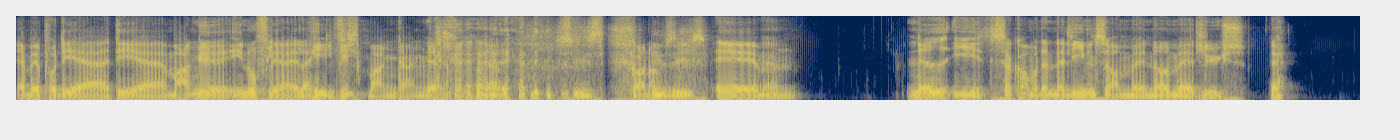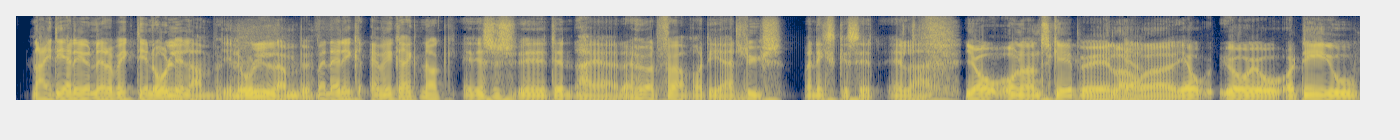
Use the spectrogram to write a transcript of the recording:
Jeg er med på, det er, det er mange, endnu flere, eller helt vildt mange gange. Ja. ja. lige præcis. Godt nok. Lige præcis. Øhm, ja. Ned i, så kommer den der lignelse om øh, noget med et lys. Ja. Nej, det er det jo netop ikke, det er en olielampe. Det er en olielampe. Men er, det ikke, er vi ikke rigtig nok, at jeg synes, øh, den har jeg da hørt før, hvor det er et lys, man ikke skal sætte, eller... Jo, under en skæppe, eller Ja. under, jo, jo, jo, og det er jo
